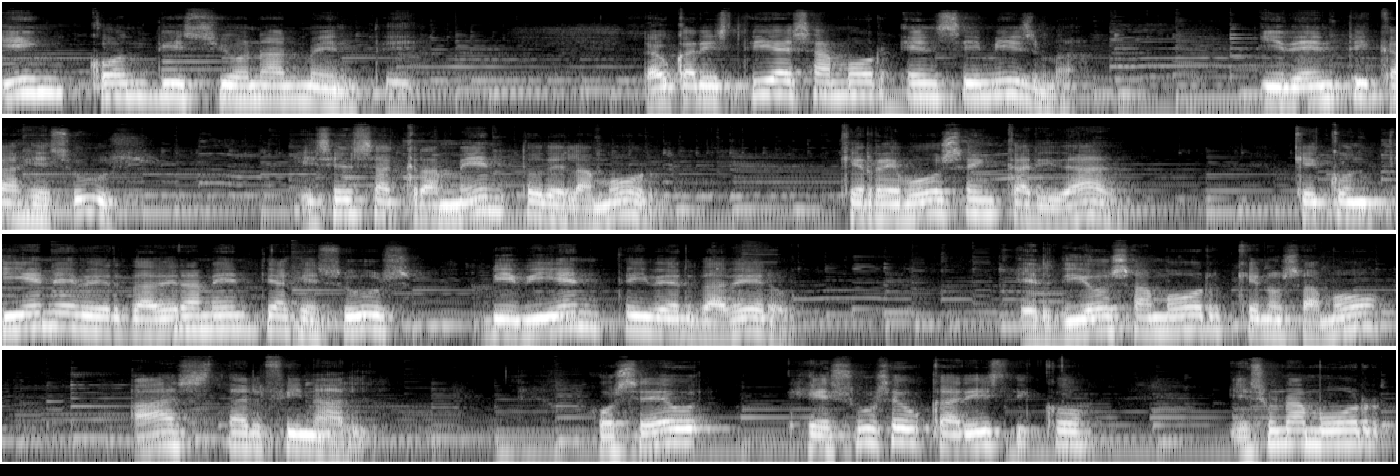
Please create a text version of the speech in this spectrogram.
incondicionalmente. La Eucaristía es amor en sí misma, idéntica a Jesús. Es el sacramento del amor que rebosa en caridad, que contiene verdaderamente a Jesús viviente y verdadero el Dios amor que nos amó hasta el final. José, Jesús Eucarístico es un amor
